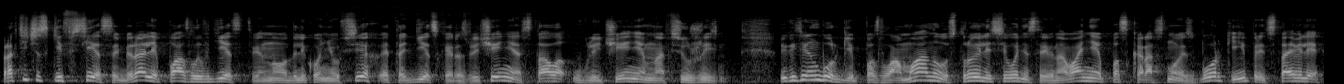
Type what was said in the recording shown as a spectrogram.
Практически все собирали пазлы в детстве, но далеко не у всех это детское развлечение стало увлечением на всю жизнь. В Екатеринбурге пазломаны устроили сегодня соревнования по скоростной сборке и представили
